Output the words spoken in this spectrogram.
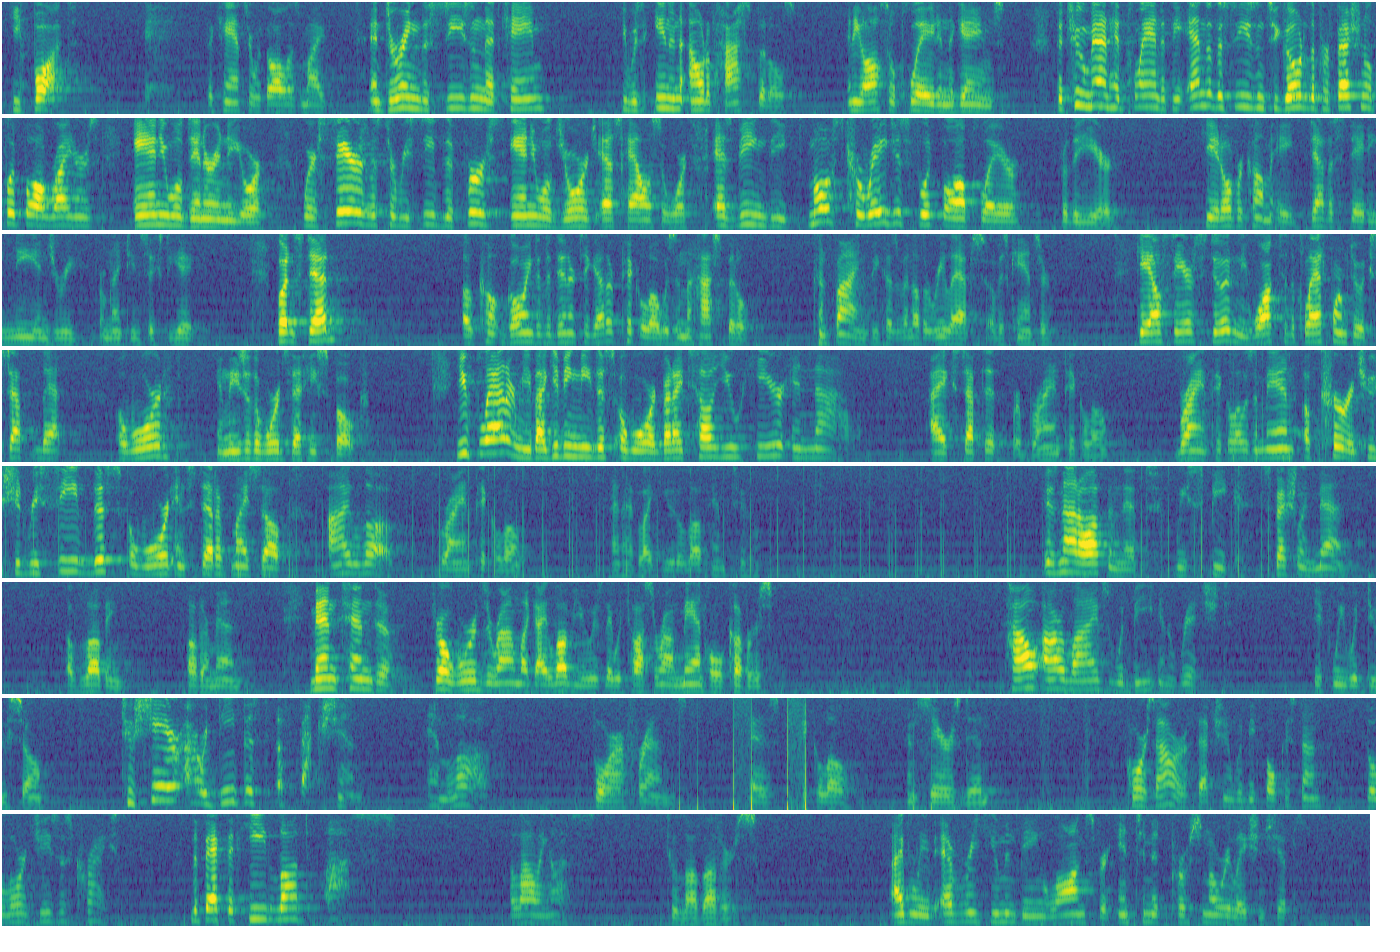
He fought the cancer with all his might. And during the season that came, he was in and out of hospitals, and he also played in the games. The two men had planned at the end of the season to go to the Professional Football Writers' annual dinner in New York, where Sayers was to receive the first annual George S. Halas Award as being the most courageous football player for the year. He had overcome a devastating knee injury from 1968. But instead of going to the dinner together, Piccolo was in the hospital, confined because of another relapse of his cancer. Gale Sayers stood and he walked to the platform to accept that award, and these are the words that he spoke. You flatter me by giving me this award, but I tell you here and now, I accept it for Brian Piccolo. Brian Piccolo is a man of courage who should receive this award instead of myself. I love Brian Piccolo, and I'd like you to love him too. It is not often that we speak, especially men, of loving other men. Men tend to throw words around like I love you as they would toss around manhole covers. How our lives would be enriched if we would do so. To share our deepest affection and love for our friends, as Piccolo and Sayers did. Of course, our affection would be focused on the Lord Jesus Christ the fact that He loved us, allowing us to love others. I believe every human being longs for intimate personal relationships.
